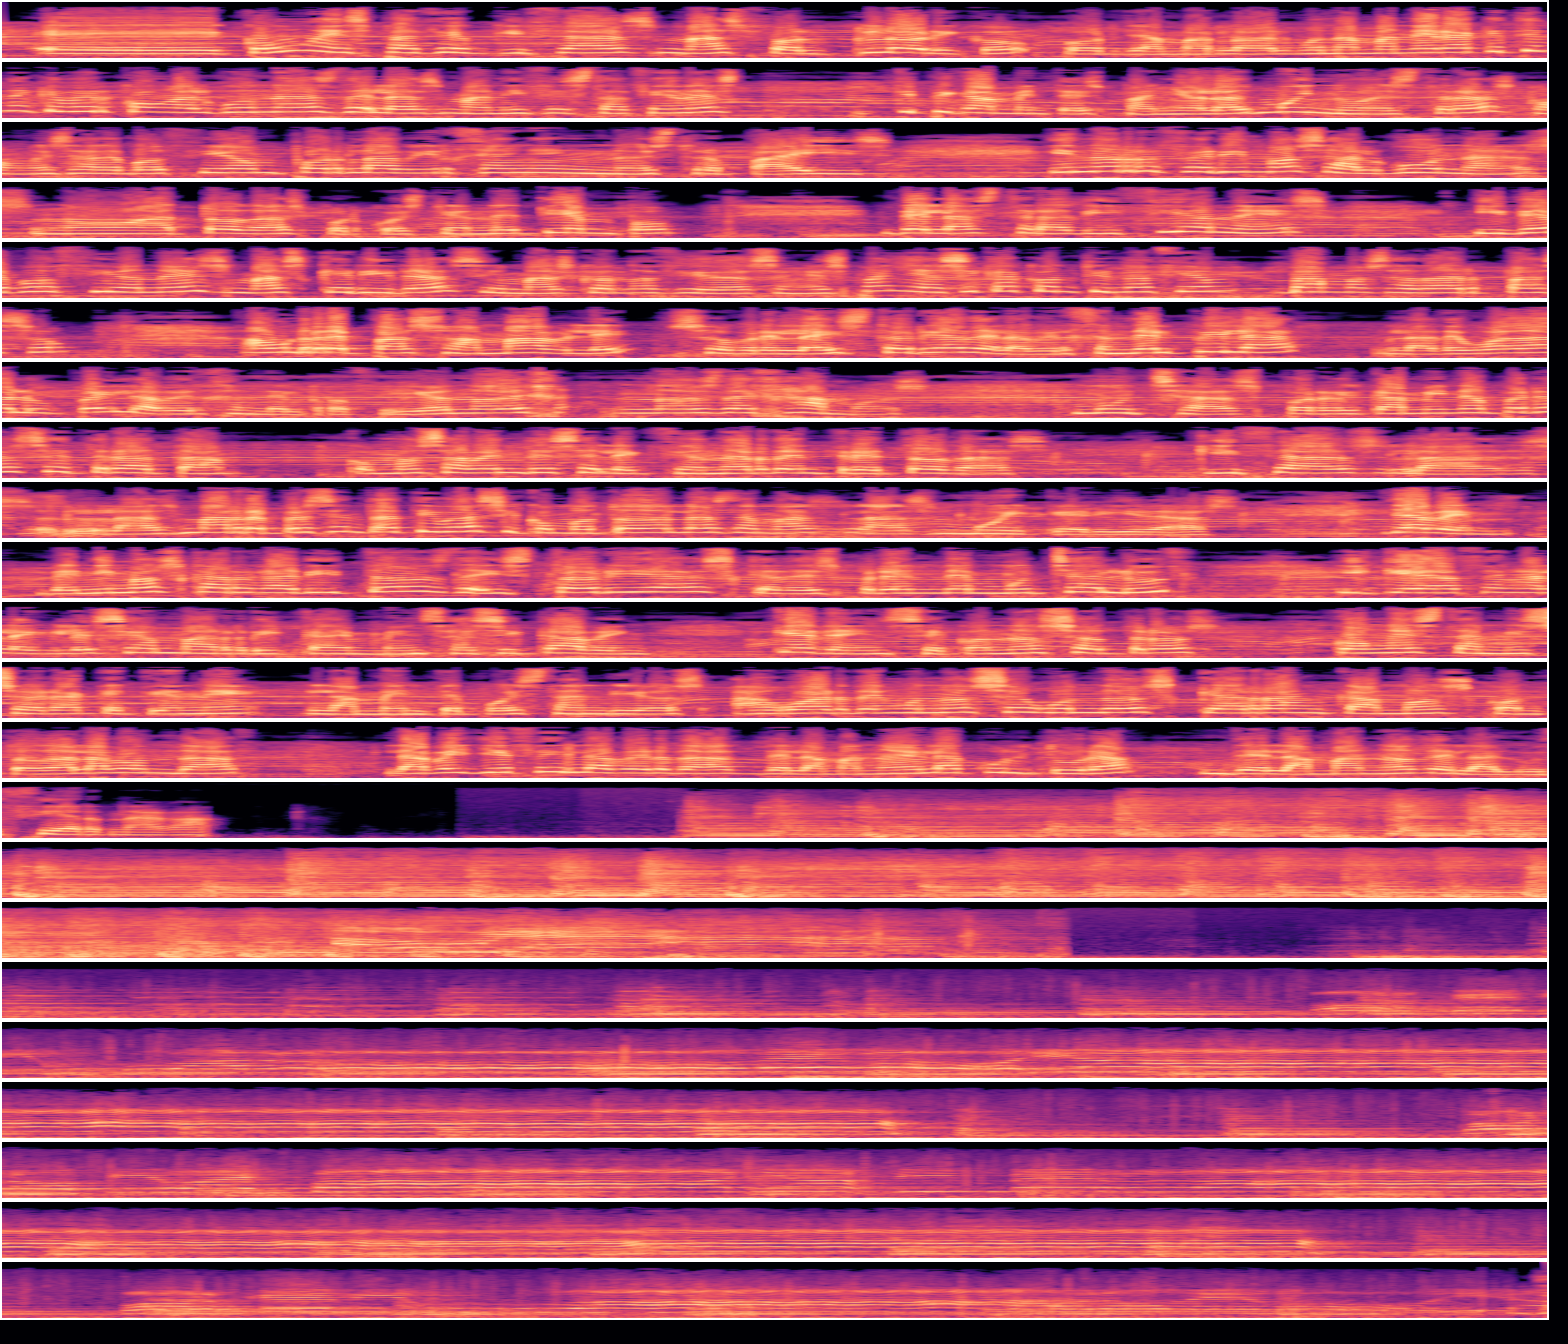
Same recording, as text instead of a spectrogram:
eh, con un espacio quizás más folclórico, por llamarlo de alguna manera, que tiene que ver con algunas de las manifestaciones típicamente españolas, muy nuestras, con esa devoción por la Virgen en nuestro país y nos referimos a algunas, no a todas por cuestión de tiempo, de las tradiciones y devociones más queridas y más conocidas en España. Así que a continuación vamos a dar paso a un repaso amable sobre la historia de la Virgen del Pilar, la de Guadalupe y la Virgen del Rocío. Nos dejamos muchas por el camino, pero se trata, como saben, de seleccionar de entre todas, quizás las, las más representativas y como todas las demás, las muy queridas. Ya ven, venimos cargaditos de historias que desprenden mucha luz y que hacen a la iglesia más rica y si caben, quédense con nosotros con esta emisora que tiene la mente puesta en Dios. Aguarden unos segundos que arrancamos con toda la bondad, la belleza y la verdad de la mano de la cultura, de la mano de la luciérnaga. Cuadro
